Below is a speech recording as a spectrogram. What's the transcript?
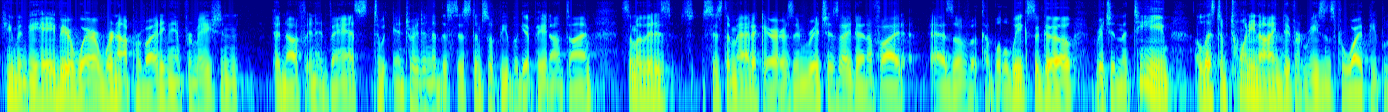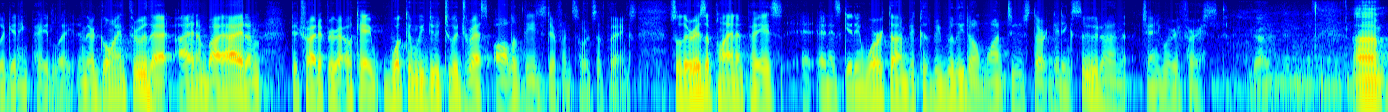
human behavior where we're not providing the information enough in advance to enter it into the system so people get paid on time. Some of it is systematic errors, and Rich has identified, as of a couple of weeks ago, Rich and the team, a list of 29 different reasons for why people are getting paid late. And they're going through that item by item to try to figure out, okay, what can we do to address all of these different sorts of things? So there is a plan in place, and it's getting worked on because we really don't want to start getting sued on January 1st. Um,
